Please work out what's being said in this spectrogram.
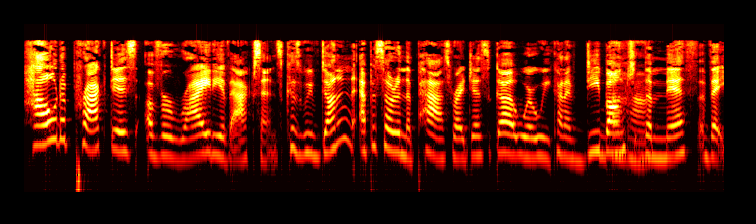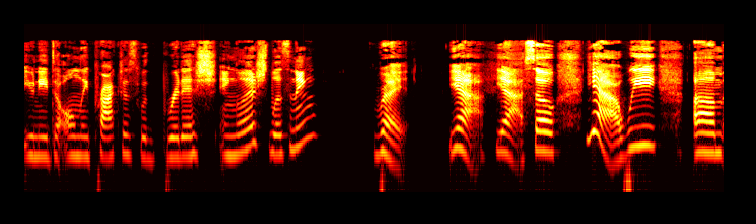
how to practice a variety of accents because we've done an episode in the past right jessica where we kind of debunked Uh-huh. the myth that you need to only practice with british english listening Right. Yeah, yeah. So yeah, we um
